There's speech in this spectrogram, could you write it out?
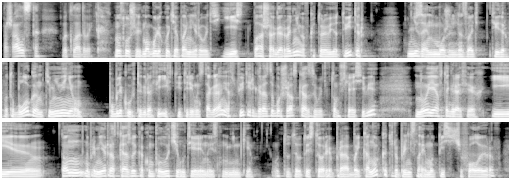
Пожалуйста, выкладывай. Ну, слушай, могу легко тебя оппонировать. Есть Паша Огородников, который ведет Твиттер. Не знаю, можно ли назвать Твиттер фотоблогом, тем не менее он публикует фотографии и в Твиттере, и в Инстаграме, а в Твиттере гораздо больше рассказывает, в том числе о себе, но и о фотографиях. И он, например, рассказывает, как он получил те снимки. Вот тут вот история про Байконур, которая принесла ему тысячи фолловеров –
